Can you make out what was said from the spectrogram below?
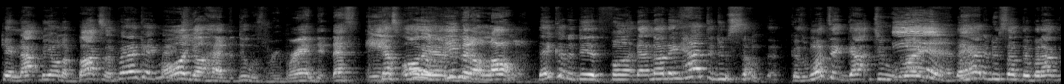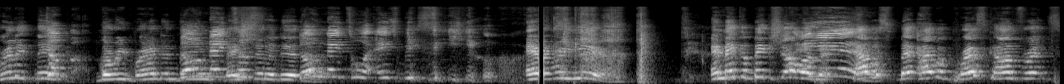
cannot be on a box of pancake mix. All y'all had to do was rebrand it. That's it. That's all they had to Leave do. it alone. They could have did fun. Now, now they had to do something because once it got to Yeah. like they had to do something. But I really think Jump- the rebranding thing they should have did that donate to an HBCU. every year and make a big show of it. Have a have a press conference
